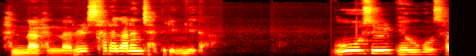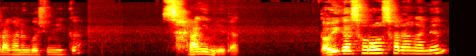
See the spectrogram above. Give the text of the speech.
한날 한날을 살아가는 자들입니다. 무엇을 배우고 살아가는 것입니까? 사랑입니다. 너희가 서로 사랑하면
